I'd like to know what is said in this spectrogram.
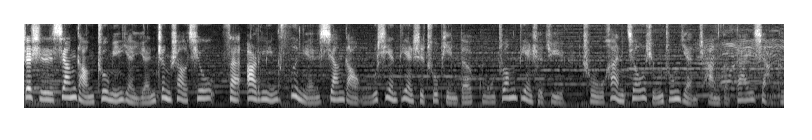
这是香港著名演员郑少秋在2004年香港无线电视出品的古装电视剧《楚汉骄雄》中演唱的《垓下歌》。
